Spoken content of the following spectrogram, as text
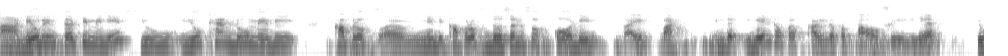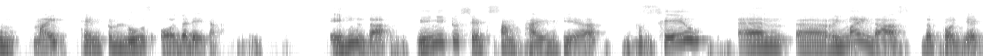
uh, during 30 minutes, you, you can do maybe couple of uh, maybe couple of dozens of coding right but in the event of a kind of a power failure you might tend to lose all the data Ehinda, we need to set some time here to save and uh, remind us the project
